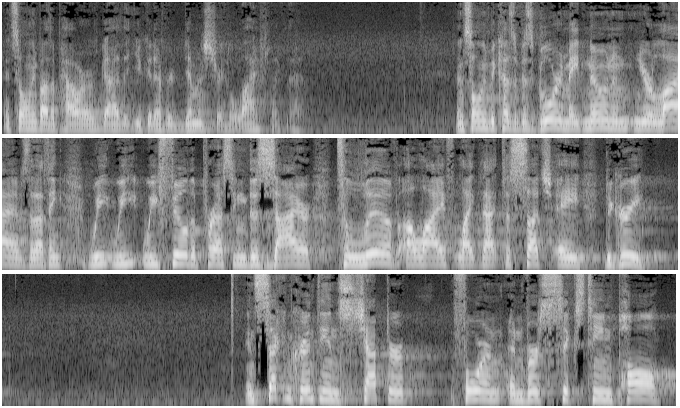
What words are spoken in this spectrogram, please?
It's only by the power of God that you could ever demonstrate a life like that. And it's only because of His glory made known in your lives that I think we, we, we feel the pressing desire to live a life like that to such a degree. In 2 Corinthians chapter 4 and, and verse 16, Paul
